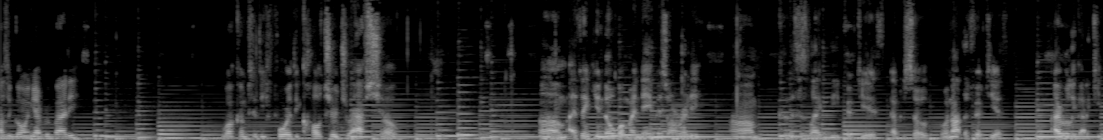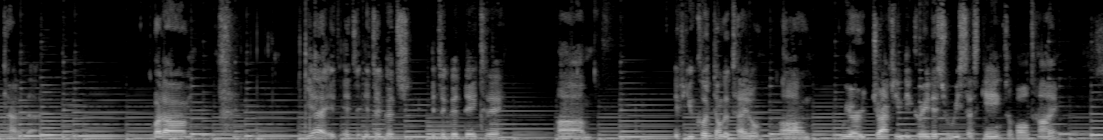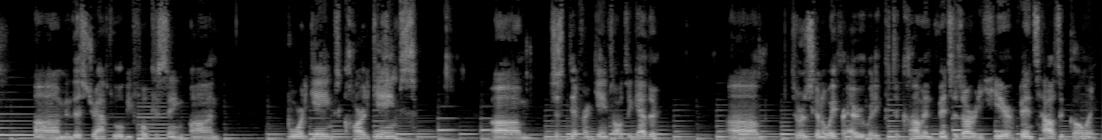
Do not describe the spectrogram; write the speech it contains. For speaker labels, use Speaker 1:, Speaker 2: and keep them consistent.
Speaker 1: How's it going, everybody? Welcome to the For the Culture Draft Show. Um, I think you know what my name is already, because um, this is like the 50th episode. Well, not the 50th. I really got to keep count of that. But um, yeah, it, it's it's a good it's a good day today. Um, if you clicked on the title, um, we are drafting the greatest recess games of all time. Um, in this draft, we'll be focusing on board games, card games, um, just different games altogether. Um, so we're just gonna wait for everybody to come, and Vince is already here. Vince, how's it going?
